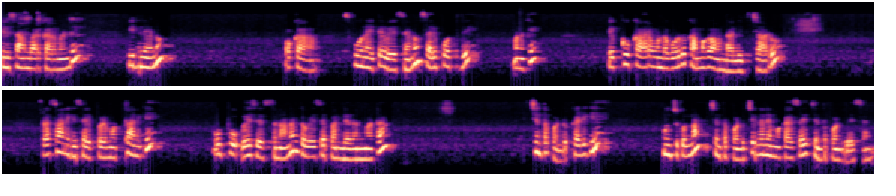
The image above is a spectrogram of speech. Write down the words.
ఇది సాంబార్ కారం అండి. ఇది నేను ఒక స్పూన్ అయితే వేసాను. సరిపోతుంది. మనకి ఎక్కువ కారం ఉండకూడదు కమ్మగా ఉండాలి ఇది చారు. రసానికి సరిపడే మొత్తానికి ఉప్పు వేసేస్తున్నాను ఇంకా వేసే పని లేదనమాట. చింతపండు కడిగి ఉంచుకున్న చింతపండు చిన్న నిమ్మకాయ సైజ్ చింతపండు వేసాను.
